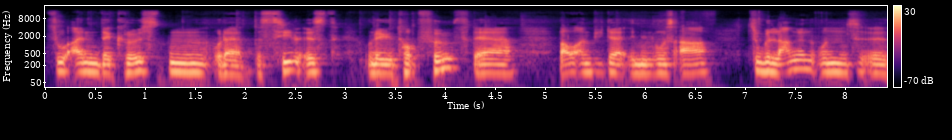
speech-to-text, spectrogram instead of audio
zu einem der größten oder das Ziel ist, unter die Top 5 der Bauanbieter in den USA zu gelangen und äh,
